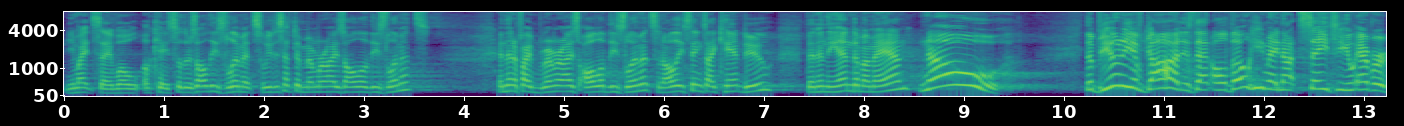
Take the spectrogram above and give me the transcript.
you might say, well, okay, so there's all these limits, so we just have to memorize all of these limits? And then if I memorize all of these limits and all these things I can't do, then in the end I'm a man? No! The beauty of God is that although He may not say to you ever,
